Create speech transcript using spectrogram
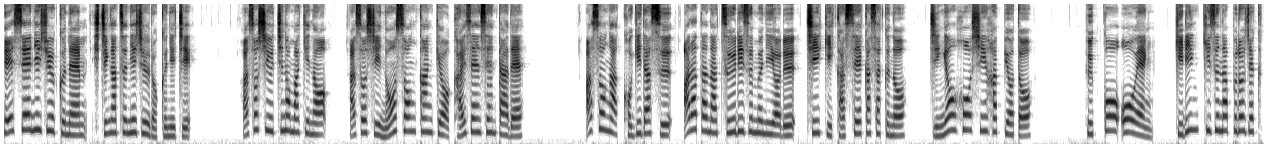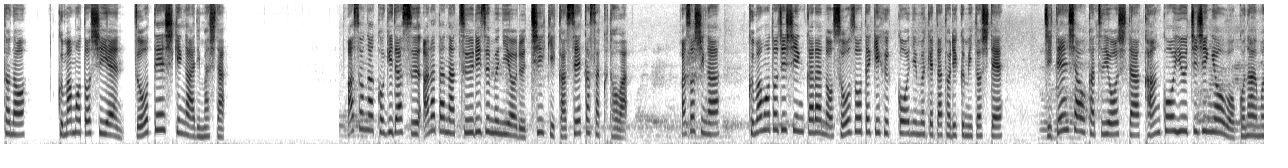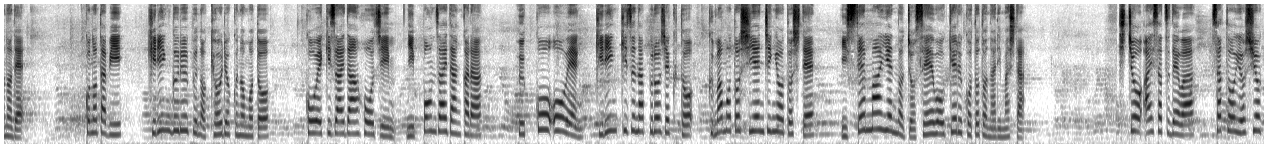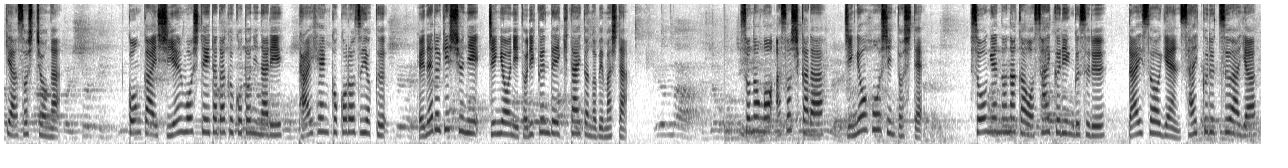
平成29年7月26日、阿蘇市内巻の阿蘇市農村環境改善センターで、阿蘇がこぎ出す新たなツーリズムによる地域活性化策の事業方針発表と、復興応援キリン絆プロジェクトの熊本支援贈呈式がありました。阿蘇がこぎ出す新たなツーリズムによる地域活性化策とは、阿蘇市が熊本地震からの創造的復興に向けた取り組みとして、自転車を活用した観光誘致事業を行うもので、この度、キリングループの協力のもと、公益財団法人日本財団から復興応援キリン絆プロジェクト熊本支援事業として1000万円の助成を受けることとなりました。市長挨拶では佐藤義興阿蘇市長が今回支援をしていただくことになり、大変心強く、エネルギッシュに事業に取り組んでいきたいと述べました。その後、阿蘇市から事業方針として、草原の中をサイクリングする大草原サイクルツアーや、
